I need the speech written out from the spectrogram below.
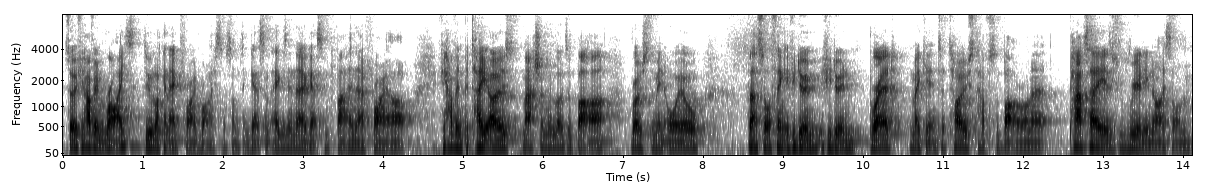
So if you're having rice, do like an egg fried rice or something. Get some eggs in there, get some fat in there, fry it up. If you're having potatoes, mash them with loads of butter, roast them in oil, that sort of thing. If you're doing, if you're doing bread, make it into toast, have some butter on it. Pate is really nice on,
